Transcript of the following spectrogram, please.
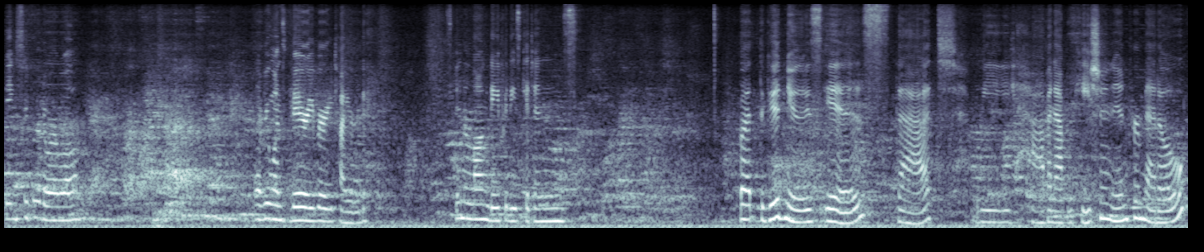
Being super adorable. Everyone's very, very tired. It's been a long day for these kittens. But the good news is that we have an application in for Meadow,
